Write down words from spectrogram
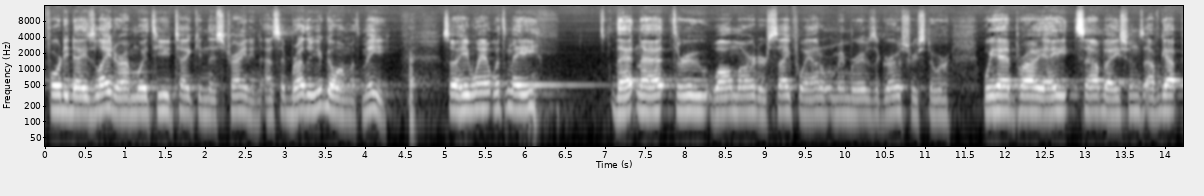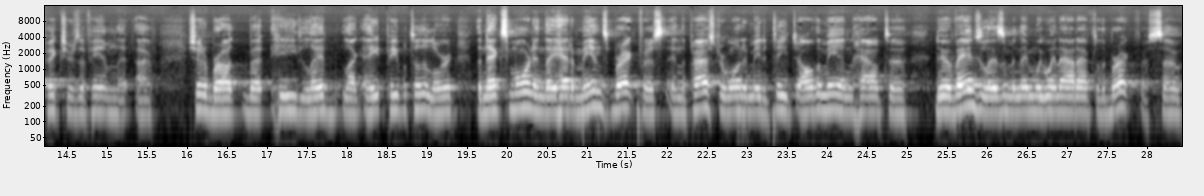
40 days later, I'm with you taking this training. I said, brother, you're going with me. so he went with me that night through Walmart or Safeway. I don't remember, it was a grocery store. We had probably eight salvations. I've got pictures of him that I should have brought, but he led like eight people to the Lord. The next morning, they had a men's breakfast, and the pastor wanted me to teach all the men how to do evangelism, and then we went out after the breakfast. So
